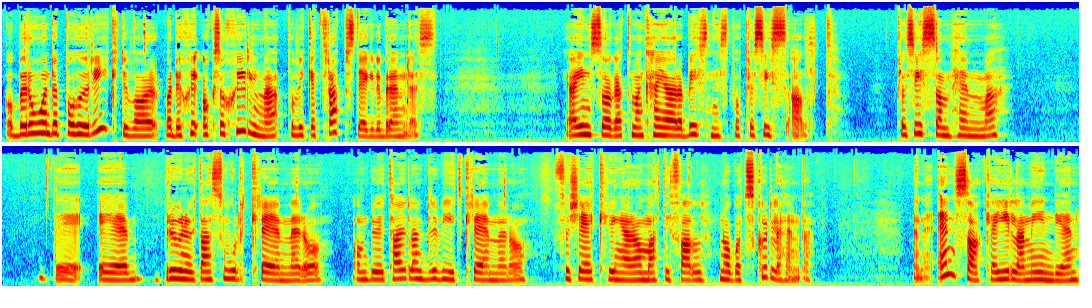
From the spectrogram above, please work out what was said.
Och beroende på hur rik du var var det också skillnad på vilket trappsteg du brändes. Jag insåg att man kan göra business på precis allt. Precis som hemma. Det är brun utan solkrämer och om du är i Thailand är det vitkrämer och försäkringar om att ifall något skulle hända. Men en sak jag gillar med Indien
